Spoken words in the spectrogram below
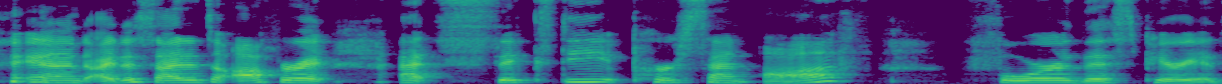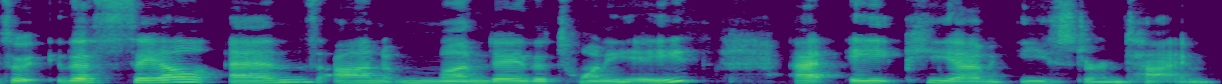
and I decided to offer it at 60% off for this period. So the sale ends on Monday, the 28th at 8 p.m. Eastern Time.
